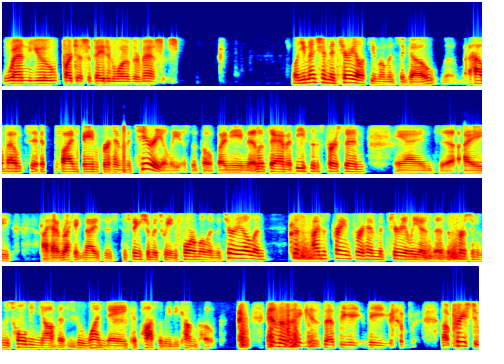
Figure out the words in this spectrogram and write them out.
when you participate in one of their masses. Well, you mentioned material a few moments ago. How about if I'm paying for him materially as the Pope? I mean, let's say I'm a thesis person and uh, I I have recognized this distinction between formal and material, and just I'm just praying for him materially as as the person who's holding the office who one day could possibly become Pope. And the thing is that the the uh, priest who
